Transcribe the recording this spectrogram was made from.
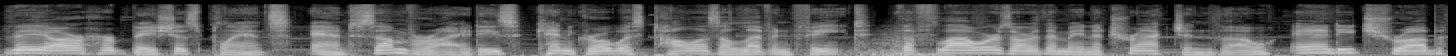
They are herbaceous plants, and some varieties can grow as tall as 11 feet. The flowers are the main attraction, though, and each shrub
